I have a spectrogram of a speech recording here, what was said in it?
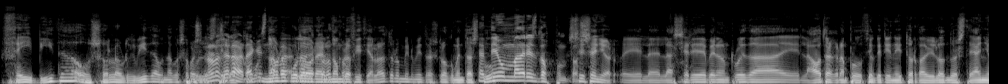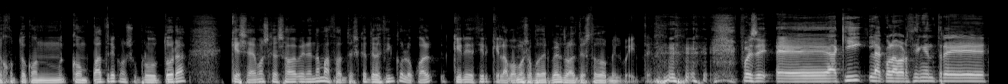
fe y vida o solo vida, una cosa pues no, sé, la verdad que no recuerdo ahora el nombre oficial, ahora te lo miro mientras lo comentas tú. Tiene un Madres dos puntos. Sí, señor. Eh, la, serie de Belén Rueda, eh, la otra gran producción que tiene Hitor Gabilondo este año junto con, con Patre, con su productora, que sabemos que se va a ver en Amazon antes que Telecinco, lo cual quiere decir que la vamos a poder ver durante este 2020. pues sí, eh, aquí la colaboración entre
